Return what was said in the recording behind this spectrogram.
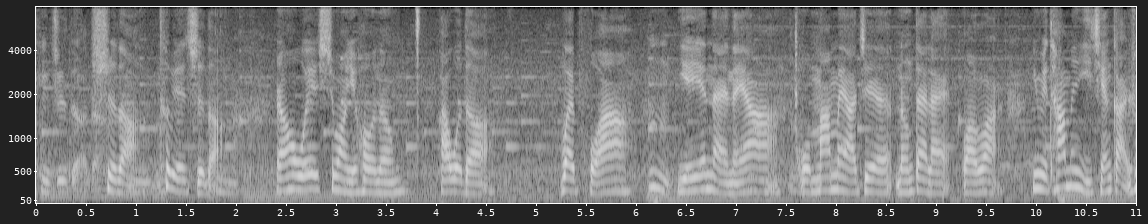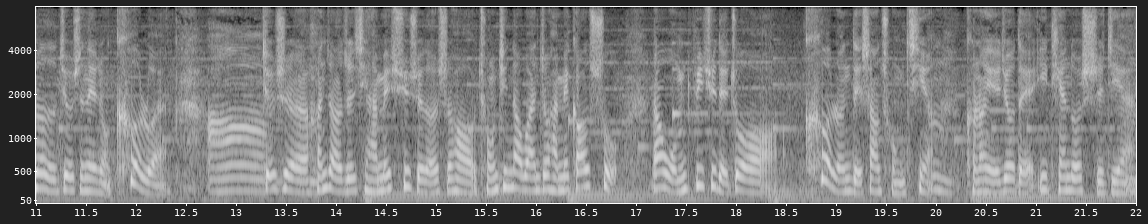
挺值得的。是的，特别值得。然后我也希望以后能把我的外婆啊、嗯爷爷奶奶呀、我妈妈呀这些能带来玩玩，因为他们以前感受的就是那种客轮。哦，就是很早之前还没蓄水的时候，重庆到万州还没高速，然后我们必须得坐客轮得上重庆，嗯可能也就得一天多时间。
